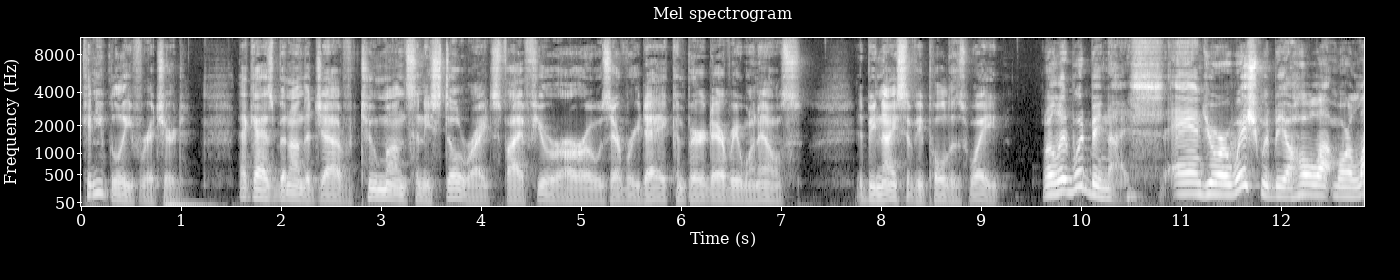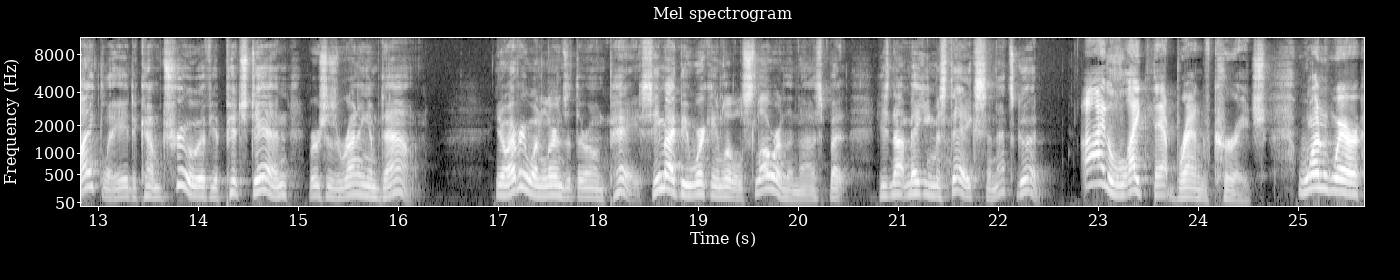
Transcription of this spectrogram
Can you believe Richard? That guy's been on the job for two months and he still writes five fewer ROs every day compared to everyone else. It'd be nice if he pulled his weight. Well, it would be nice. And your wish would be a whole lot more likely to come true if you pitched in versus running him down. You know, everyone learns at their own pace. He might be working a little slower than us, but he's not making mistakes, and that's good. I like that brand of courage. One where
